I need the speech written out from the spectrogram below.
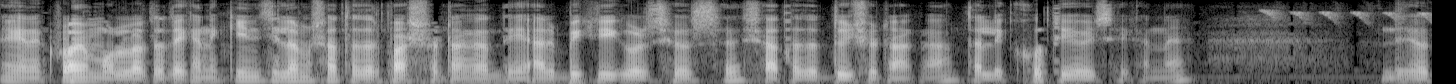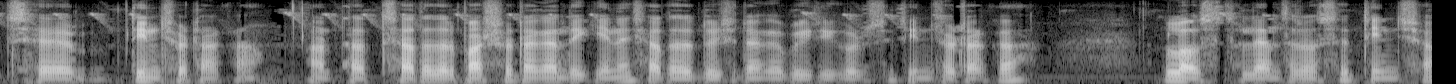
এখানে ক্রয় মূল্যটা এখানে কিনছিলাম সাত হাজার পাঁচশো টাকা দিয়ে, আর বিক্রি করছি হচ্ছে সাত হাজার দুইশো টাকা। তাহলে ক্ষতি হয়েছে এখানে। যে হচ্ছে তিনশো টাকা। অর্থাৎ সাত হাজার পাঁচশো টাকা দিয়ে কিনে সাত হাজার দুইশো টাকা বিক্রি করছি তিনশো টাকা। লস তাহলে অ্যান্সার হচ্ছে তিনশো।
